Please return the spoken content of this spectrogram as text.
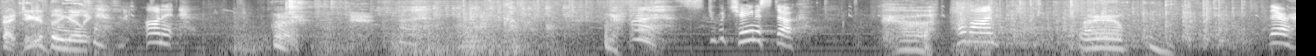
Hey, do your thing, Ellie. On it. Stupid chain is stuck. Hold on. I am. There.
